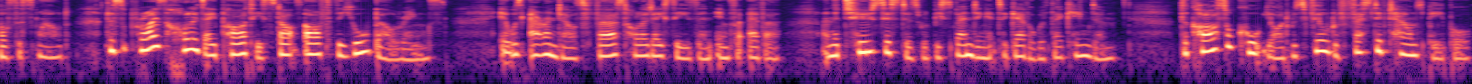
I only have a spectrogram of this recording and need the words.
Elsa smiled. The surprise holiday party starts after the Yule bell rings. It was Arendelle's first holiday season in forever, and the two sisters would be spending it together with their kingdom. The castle courtyard was filled with festive townspeople.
